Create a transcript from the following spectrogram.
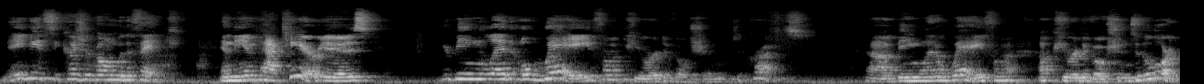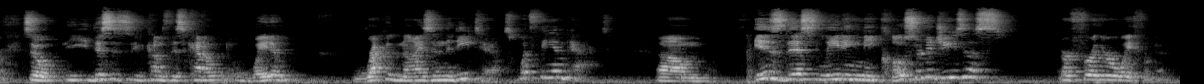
maybe it's because you're going with a fake. And the impact here is you're being led away from a pure devotion to Christ. Uh, being led away from a, a, pure devotion to the Lord. So this is, becomes this kind of way to recognize in the details. What's the impact? Um, is this leading me closer to Jesus or further away from him?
